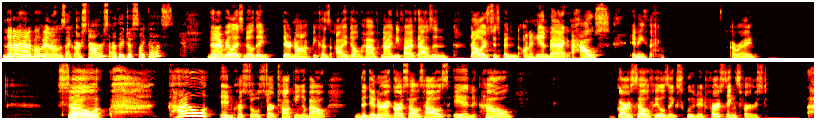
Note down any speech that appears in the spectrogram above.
And then I had a moment and I was like, are stars, are they just like us? Then I realized no, they they're not because I don't have $95,000 to spend on a handbag, a house, anything. All right. So Kyle and Crystal start talking about the dinner at Garcelle's house and how Garcelle feels excluded. First things first,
